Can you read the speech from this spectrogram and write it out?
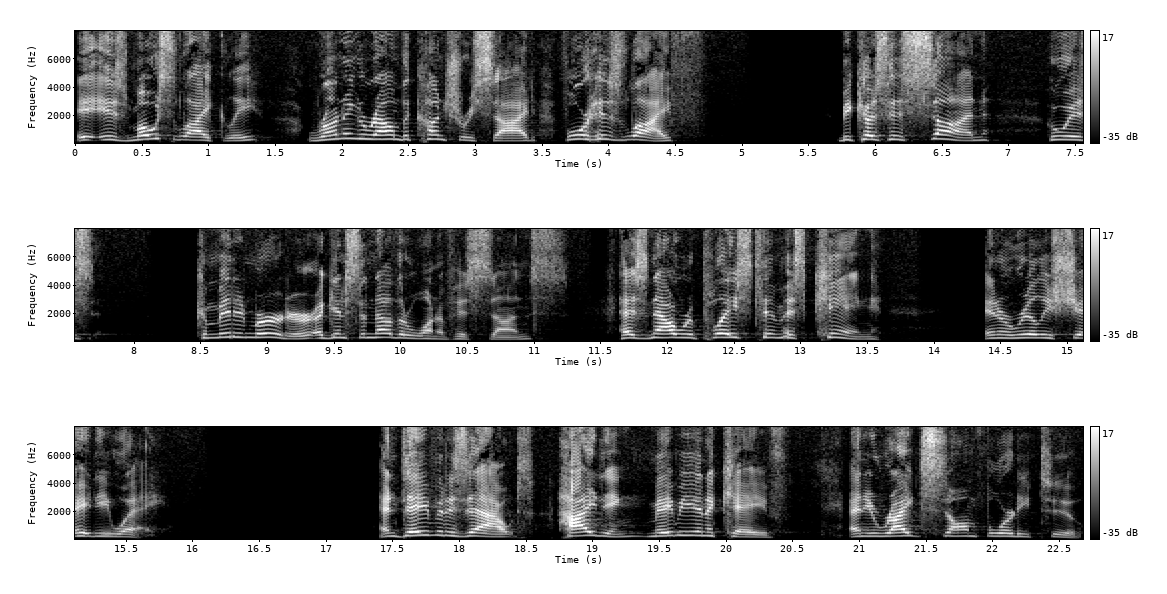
is most likely running around the countryside for his life because his son, who has committed murder against another one of his sons, has now replaced him as king in a really shady way. And David is out hiding, maybe in a cave, and he writes Psalm 42.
